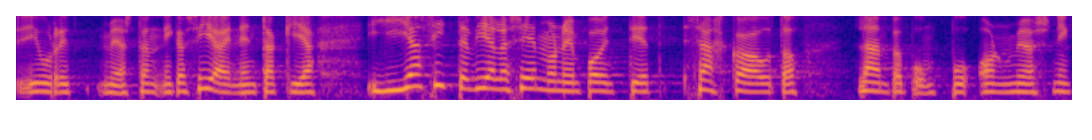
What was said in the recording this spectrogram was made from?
juuri myös tämän niin sijainnin takia. Ja sitten vielä semmoinen pointti, että sähköauto – lämpöpumppu on myös niin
